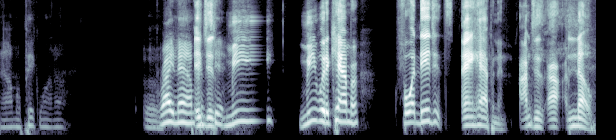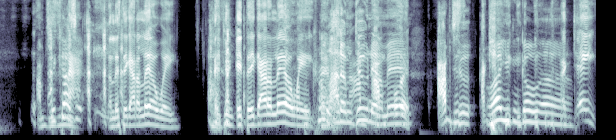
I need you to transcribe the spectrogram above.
Now I'm gonna pick one. Right now, I'm It just me, me with a camera, four digits ain't happening. I'm just uh, no. I'm just Because not. Unless they got a layaway. Oh, if they got a layaway, Chris- A lot of them do I'm- now, I'm man. for it. I'm just. Dude, I Or you can't- can go, I uh, can't.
